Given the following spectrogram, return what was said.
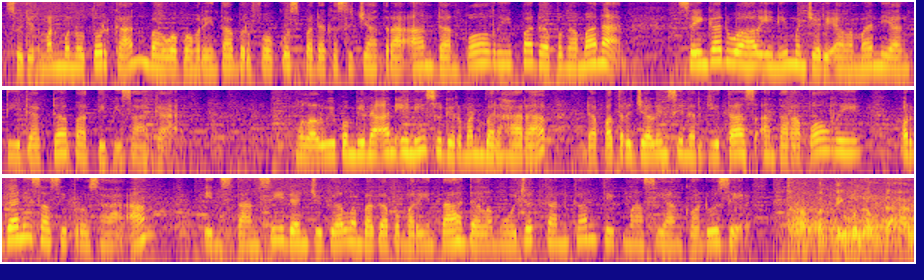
Sudirman menuturkan bahwa pemerintah berfokus pada kesejahteraan dan Polri pada pengamanan, sehingga dua hal ini menjadi elemen yang tidak dapat dipisahkan. Melalui pembinaan ini, Sudirman berharap dapat terjalin sinergitas antara Polri, organisasi perusahaan, instansi, dan juga lembaga pemerintah dalam mewujudkan Kamtipmas yang kondusif. Sangat penting mudah-mudahan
